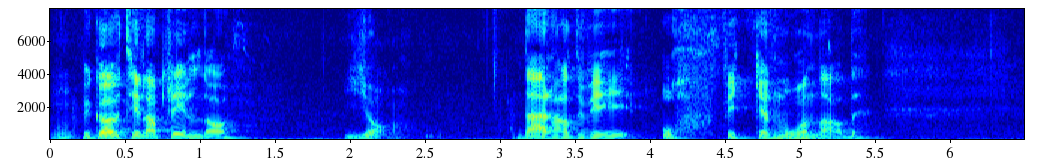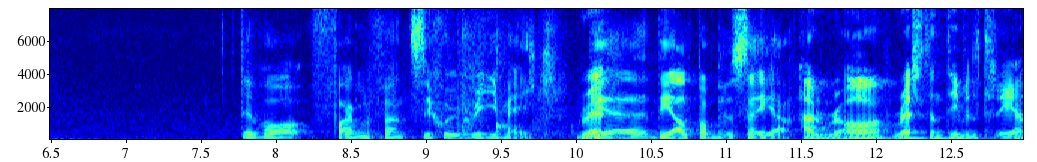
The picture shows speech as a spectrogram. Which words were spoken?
Mm. Vi går över till april då. Ja. Där hade vi, åh, vilken månad. Det var Final Fantasy 7 Remake. Re- Det, det är allt man behöver säga. Ja, Resident Evil 3.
